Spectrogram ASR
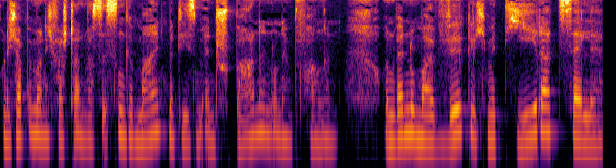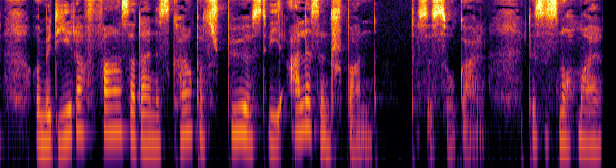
Und ich habe immer nicht verstanden, was ist denn gemeint mit diesem Entspannen und Empfangen? Und wenn du mal wirklich mit jeder Zelle und mit jeder Faser deines Körpers spürst, wie alles entspannt, das ist so geil. Das ist nochmal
